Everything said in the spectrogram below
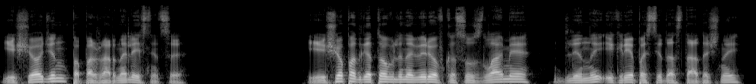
еще один по пожарной лестнице. Еще подготовлена веревка с узлами, длины и крепости достаточной,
